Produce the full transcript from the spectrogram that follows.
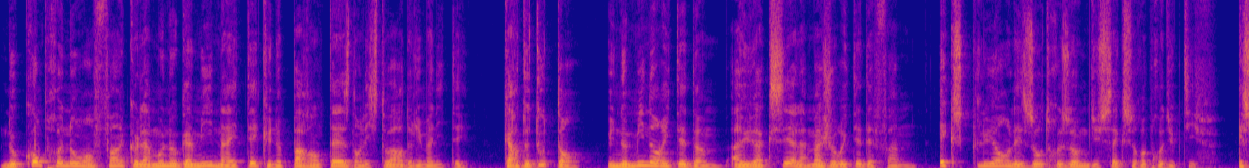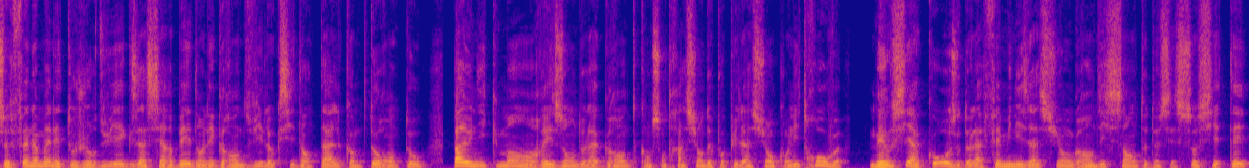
Nous comprenons enfin que la monogamie n'a été qu'une parenthèse dans l'histoire de l'humanité. Car de tout temps, une minorité d'hommes a eu accès à la majorité des femmes, excluant les autres hommes du sexe reproductif. Et ce phénomène est aujourd'hui exacerbé dans les grandes villes occidentales comme Toronto, pas uniquement en raison de la grande concentration de population qu'on y trouve, mais aussi à cause de la féminisation grandissante de ces sociétés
